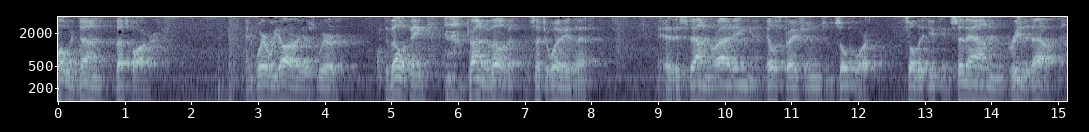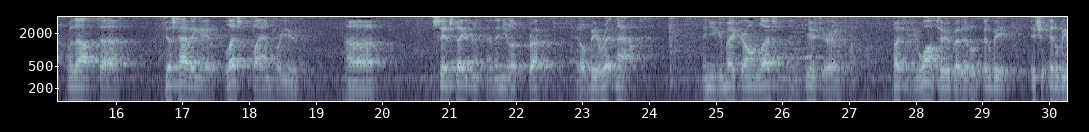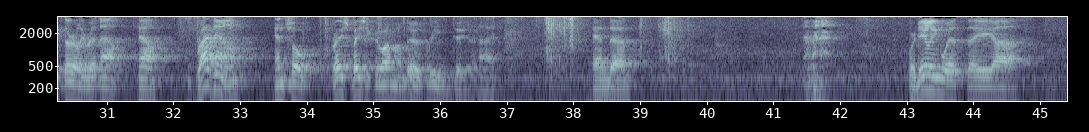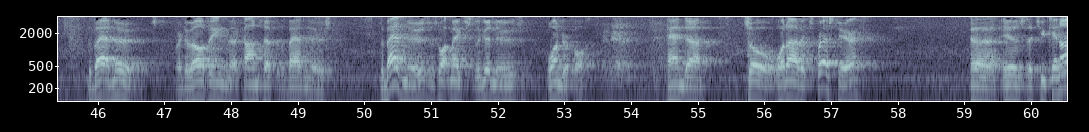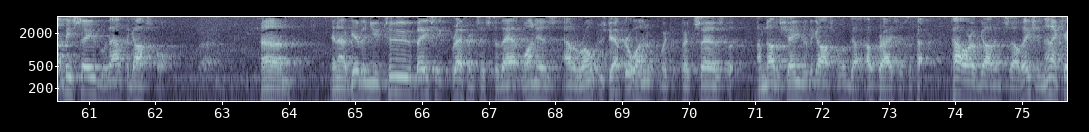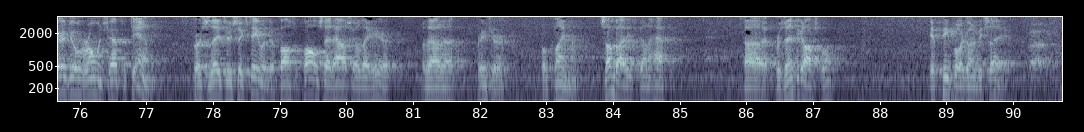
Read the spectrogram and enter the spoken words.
what we've done thus far and where we are is we're developing, trying to develop it in such a way that it's down in writing and illustrations and so forth so that you can sit down and read it out without uh, just having a lesson plan where you uh, see a statement and then you look at references. It'll be written out. And you can make your own lessons in the future as much as you want to, but it'll it'll be it it'll be thoroughly written out. Now, right now, and so basically what I'm going to do is read to you tonight. And uh, we're dealing with the uh, the bad news. We're developing the concept of the bad news. The bad news is what makes the good news wonderful. And uh, so what I've expressed here uh, is that you cannot be saved without the gospel. Um, and I've given you two basic references to that. One is out of Romans chapter 1, which, which says, I'm not ashamed of the gospel of, God, of Christ. It's the power of God unto salvation. Then I carried you over to Romans chapter 10, verses 8 through 16, where the Apostle Paul said, How shall they hear without a preacher, proclaimer? Somebody's going to have to uh, present the gospel if people are going to be saved.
